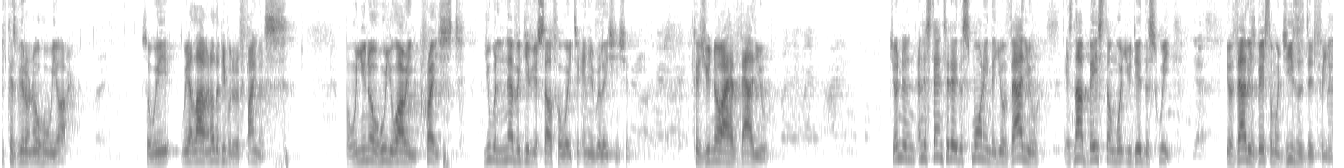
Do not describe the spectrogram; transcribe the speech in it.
Because we don't know who we are. So we, we allow other people to define us. But when you know who you are in Christ, you will never give yourself away to any relationship. Because you know I have value. Do you understand today, this morning, that your value is not based on what you did this week? Yes. Your value is based on what Jesus did for you.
